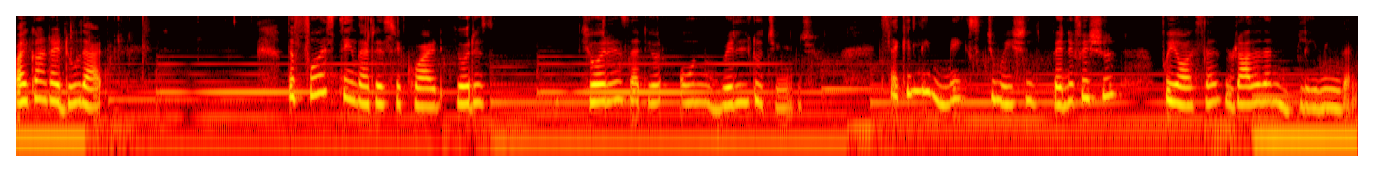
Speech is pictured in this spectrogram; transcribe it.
Why can't I do that? The first thing that is required here is here is that your own will to change. Secondly make situations beneficial for yourself rather than blaming them.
